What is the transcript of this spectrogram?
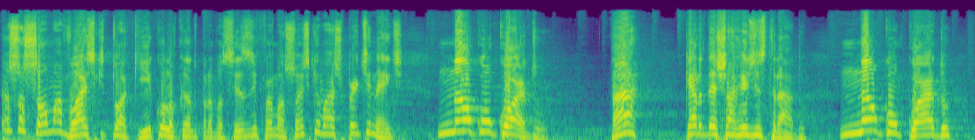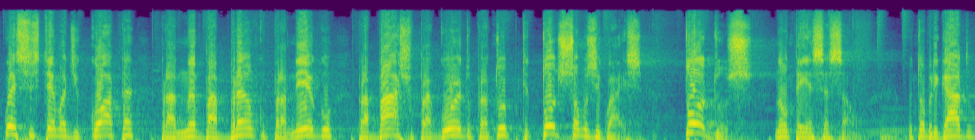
Eu sou só uma voz que estou aqui colocando para vocês as informações que eu acho pertinentes. Não concordo, tá? Quero deixar registrado. Não concordo com esse sistema de cota para branco, para negro, para baixo, para gordo, para tudo, porque todos somos iguais. Todos, não tem exceção. Muito obrigado,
